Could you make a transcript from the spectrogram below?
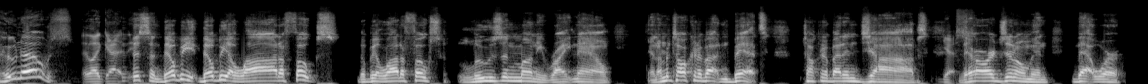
Who knows? Like, I, listen, there'll be there'll be a lot of folks There'll be a lot of folks losing money right now. And I'm not talking about in bets, I'm talking about in jobs. Yes. There are gentlemen that were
